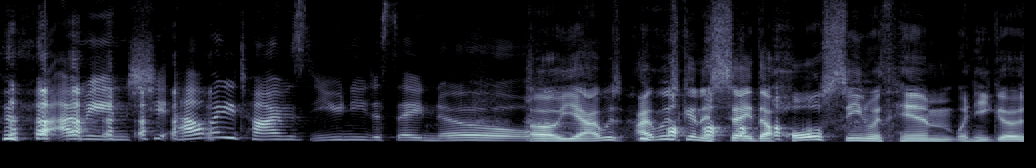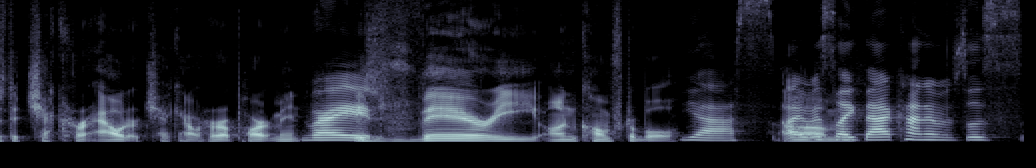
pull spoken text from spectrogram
I mean, she. How many times do you need to say no? Oh yeah, I was I was gonna say the whole scene with him when he goes to check her out or check out her apartment Right. is very uncomfortable. Yes, I was Um, like that. Kind of was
